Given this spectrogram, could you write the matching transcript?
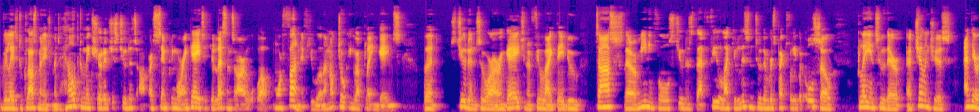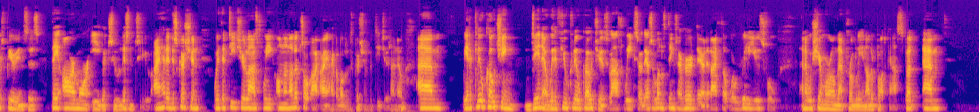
related to class management help to make sure that your students are, are, simply more engaged, that your lessons are, well, more fun, if you will. I'm not talking about playing games, but students who are engaged and feel like they do tasks that are meaningful, students that feel like you listen to them respectfully, but also play into their uh, challenges and their experiences, they are more eager to listen to you. I had a discussion with a teacher last week on another topic. I, I, have a lot of discussions with teachers, I know. Um, we had a CLIL coaching dinner with a few CLIL coaches last week. So there's a lot of things I heard there that I thought were really useful. And I will share more on that probably in other podcasts. But um,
